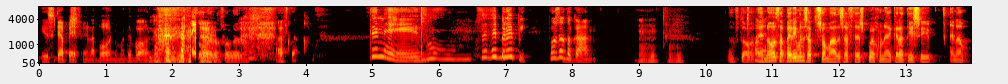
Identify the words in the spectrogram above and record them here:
Είδες ότι απέφυγα να πω όνομα, δεν πω όνομα. φοβερό, φοβερό. Αυτά. Δεν λέει. Δεν πρέπει. Πώς να το κάνουν. Αυτό. Ενώ θα περίμενες από τις ομάδες αυτές που έχουν κρατήσει ένα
